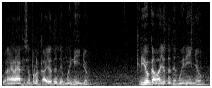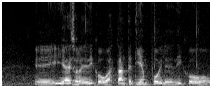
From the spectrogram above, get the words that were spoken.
una gran afición por los caballos desde muy niño. Crío caballos desde muy niño eh, y a eso le dedico bastante tiempo y le dedico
